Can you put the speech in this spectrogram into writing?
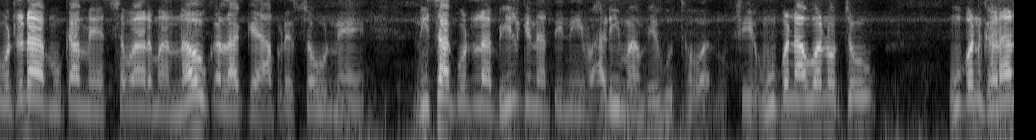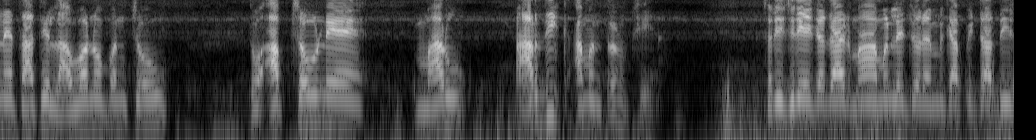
કોટડા મુકામે સવારમાં નવ કલાકે આપણે સૌને નીચા કોટડા ભીલ જ્ઞાતિની વાડીમાં ભેગું થવાનું છે. હું પણ આવવાનો છું. હું પણ ઘડાને સાથે લાવવાનો પણ છું. તો આપ સૌને મારું હાર્દિક આમંત્રણ છે. શ્રી શ્રી એક હજાર મહામંડલેશ્વર અંબિકા પીઠાધીશ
